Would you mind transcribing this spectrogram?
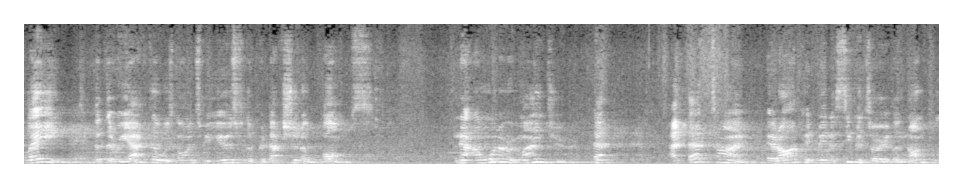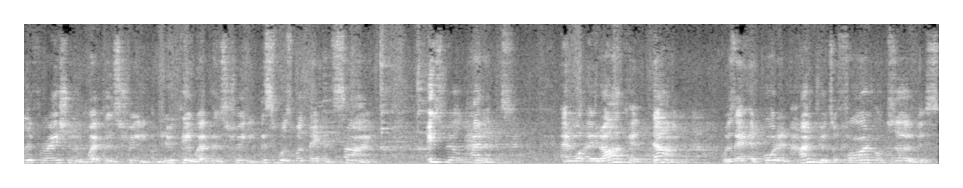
claimed that the reactor was going to be used for the production of bombs. Now, I want to remind you that at that time, Iraq had been a signatory of the Non-Proliferation of Weapons Treaty, of Nuclear Weapons Treaty. This was what they had signed. Israel hadn't. And what Iraq had done was they had brought in hundreds of foreign observers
